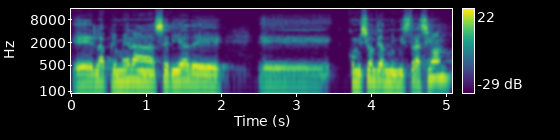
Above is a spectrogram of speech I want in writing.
la primera sería de eh, comisión de administración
